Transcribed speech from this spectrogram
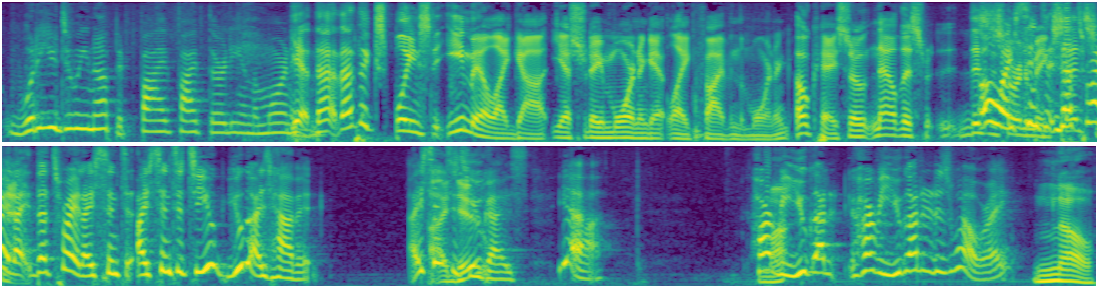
what are you doing up at 5 5:30 in the morning? Yeah, that that explains the email I got yesterday morning at like five in the morning. Okay, so now this this Oh, is I starting to sent make it. That's sense right. now. I, that's right. I sent it. I sent it to you. You guys have it. I sent I it to you guys. Yeah. Harvey, My- you got it. Harvey, you got it as well, right? No.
